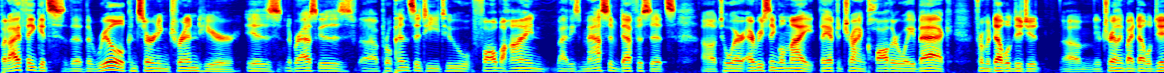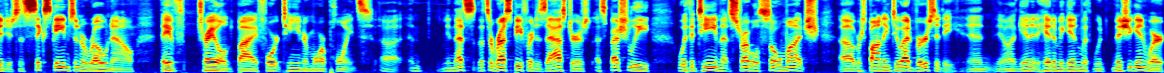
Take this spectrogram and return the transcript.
But I think it's the the real concerning trend here is Nebraska's uh, propensity to fall behind by these massive deficits, uh, to where every single night they have to try and claw their way back from a double digit um, you know, trailing by double digits. It's six games in a row now. They've trailed by 14 or more points, uh, and I mean that's that's a recipe for disaster, especially with a team that struggles so much uh, responding to adversity. And you know, again, it hit them again with, with Michigan, where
